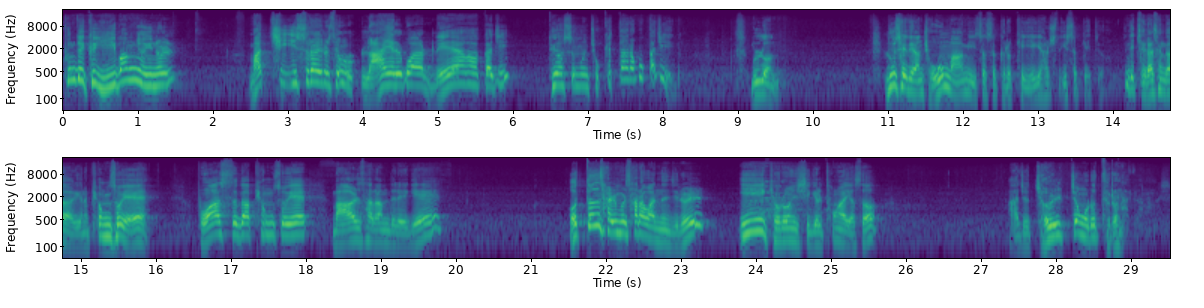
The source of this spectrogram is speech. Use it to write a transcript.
근데 그 이방 여인을 마치 이스라엘을 세운 라헬과 레아가까지 되었으면 좋겠다라고까지 얘기합니다. 물론 룻에 대한 좋은 마음이 있어서 그렇게 얘기할 수도 있었겠죠. 근데 제가 생각하기에는 평소에 보아스가 평소에 마을 사람들에게 어떤 삶을 살아왔는지를 이 결혼식을 통하여서 아주 절정으로 드러났다는 것이.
